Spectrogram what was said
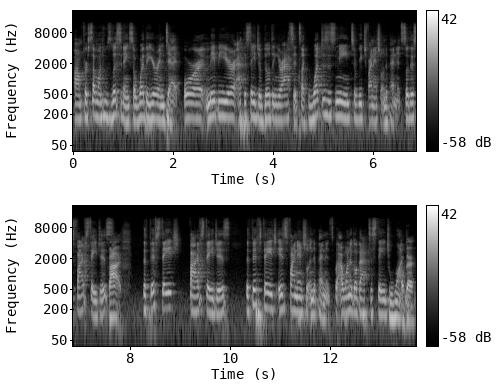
um, for someone who's listening. So whether you're in debt or maybe you're at the stage of building your assets, like what does this mean to reach financial independence? So there's five stages. Five. The fifth stage, five stages. The fifth stage is financial independence, but I want to go back to stage one. Okay.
